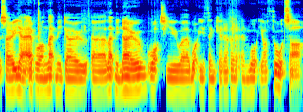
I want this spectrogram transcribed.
so, yeah, everyone, let me go. Uh, let me know what you what you think of it and what your thoughts are.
